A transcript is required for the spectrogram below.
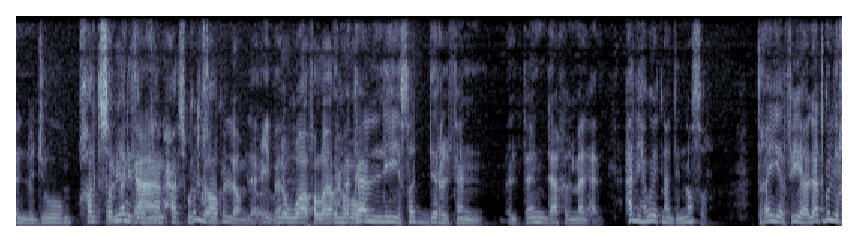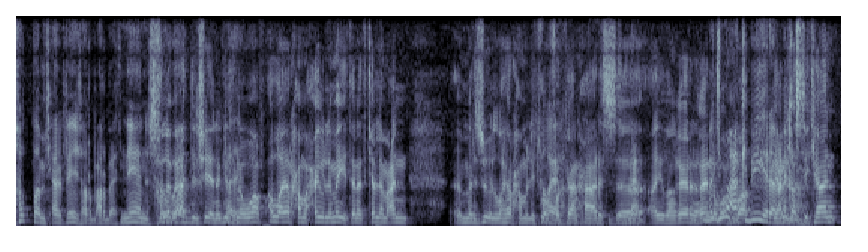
النجوم خالد الصبياني ترى. كان حارس كلهم منتخب كلهم لعيبة نواف الله يرحمه والمكان اللي يصدر الفن الفن داخل الملعب هذه هويه نادي النصر تغير فيها لا تقول لي خطة مش عارف إيش 4 4 2 بس خله بعدل شيء أنا قلت. نواف الله يرحمه حي ولا ميت أنا أتكلم عن مرزوق الله يرحمه اللي توفى. كان حارس آه، نعم. أيضا غير غير مبارك. كبيرة يعني. قصدي كان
